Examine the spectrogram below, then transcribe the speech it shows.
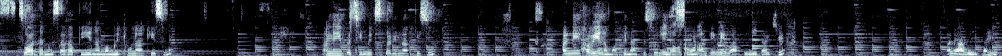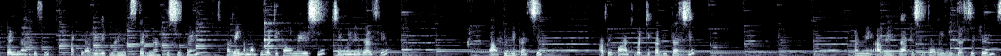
સ્વાદ અનુસાર આપણે એનામાં મીઠું નાખીશું. અને પછી મિક્સ કરી નાખીશું. અને હવે એનામાં માટે નાખીશું લીલા વટોણા જે મેં વાપરી લીધા છે. અને આવી રીતના મિક્સ કરી નાખીશું. આપણે આવી રીતના મિક્સ કરી નાખીશું ફ્રેન્ડ હવે એના માટે બટેકા ઉમેરીશું જે મેં લીધા છે. પાંચ લીધા છે. આપણે પાંચ બટેકા લીધા છે. અને આવી રીતના આપણે સુધારી લીધા છે ફ્રેન્ડ્સ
